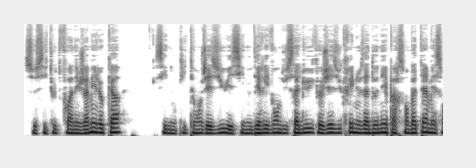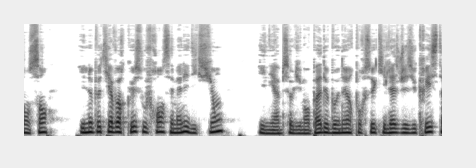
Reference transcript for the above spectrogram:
Ceci toutefois n'est jamais le cas. Si nous quittons Jésus et si nous dérivons du salut que Jésus-Christ nous a donné par son baptême et son sang, il ne peut y avoir que souffrance et malédiction. Il n'y a absolument pas de bonheur pour ceux qui laissent Jésus-Christ.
